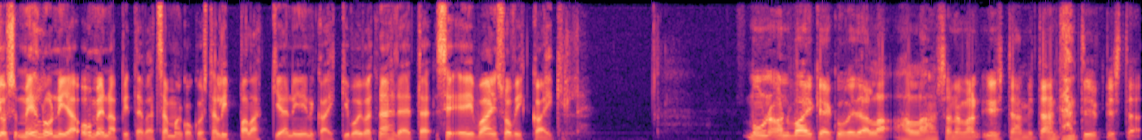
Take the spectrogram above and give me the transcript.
Jos meloni ja omena pitävät samankokoista lippalakkia, niin kaikki voivat nähdä, että se ei vain sovi kaikille. Mun on vaikea kuvitella Hallahan sanovan yhtään mitään tämän tyyppistä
